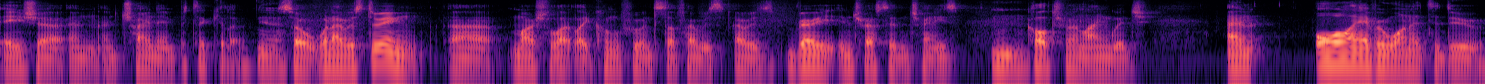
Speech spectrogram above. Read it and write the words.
Asia and, and China in particular. Yeah. So when I was doing uh, martial art like kung fu and stuff, I was I was very interested in Chinese Mm. culture and language, and all I ever wanted to do.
